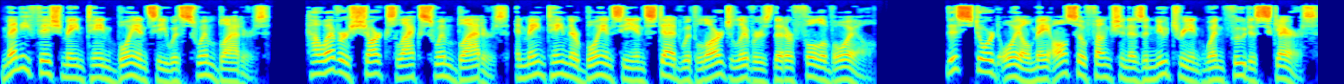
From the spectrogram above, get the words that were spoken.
Many fish maintain buoyancy with swim bladders. However sharks lack swim bladders, and maintain their buoyancy instead with large livers that are full of oil. This stored oil may also function as a nutrient when food is scarce.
